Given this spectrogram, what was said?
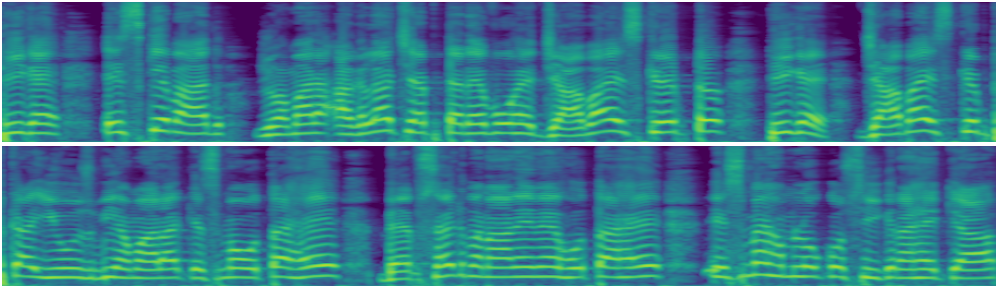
ठीक है? इसके बाद जो हमारा अगला चैप्टर है, वो है जावा स्क्रिप्ट ठीक है? जावा स्क्रिप्ट का यूज़ भी हमारा किसमें होता है? वेबसाइट बनाने में होता है। इसमें हम लोग को सीखना है क्या?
